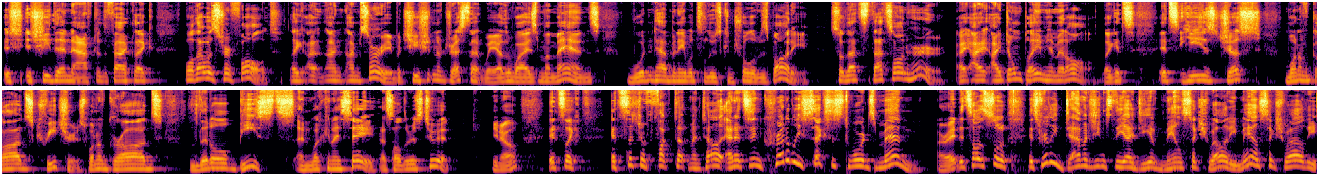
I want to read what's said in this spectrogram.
Is, is she then after the fact like well that was her fault. Like I, am I'm, I'm sorry but she shouldn't have dressed that way. Otherwise my man's wouldn't have been able to lose control of his body. So that's that's on her. I, I i don't blame him at all. Like it's it's he's just one of god's creatures one of god's little beasts. And what can i say? That's all there is to it you know, it's like it's such a fucked up mentality, and it's incredibly sexist towards men. All right, it's also it's really damaging to the idea of male sexuality. Male sexuality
